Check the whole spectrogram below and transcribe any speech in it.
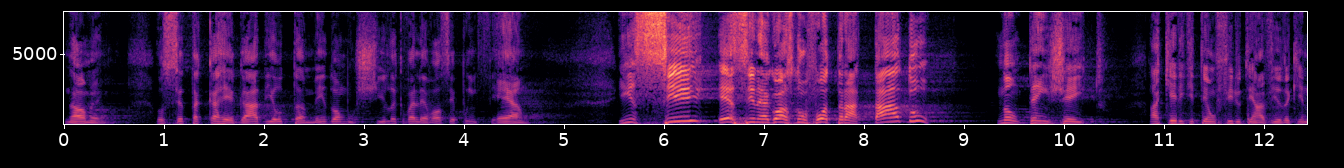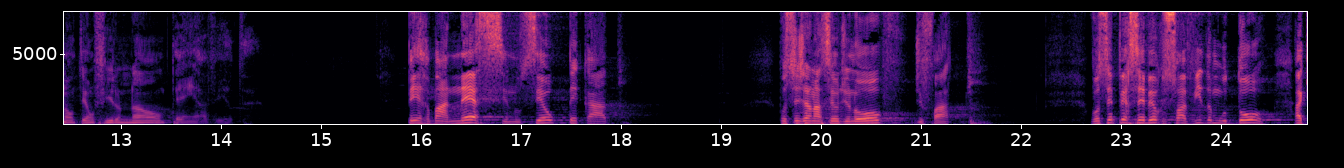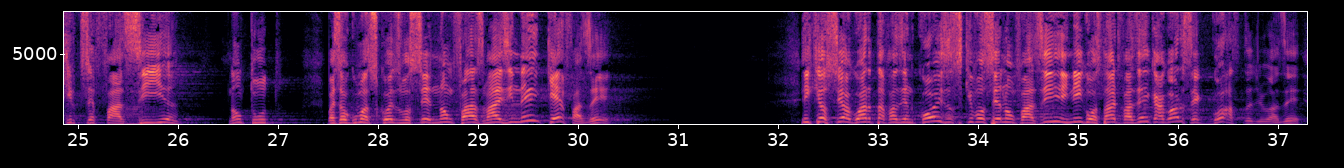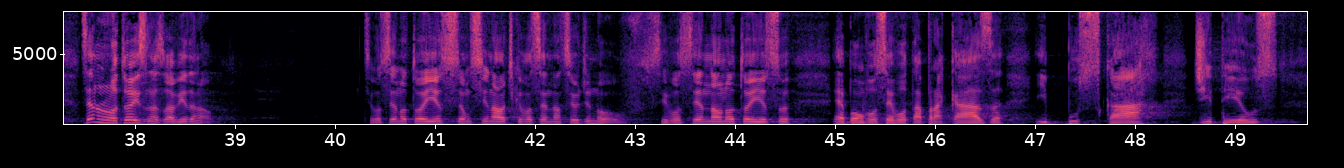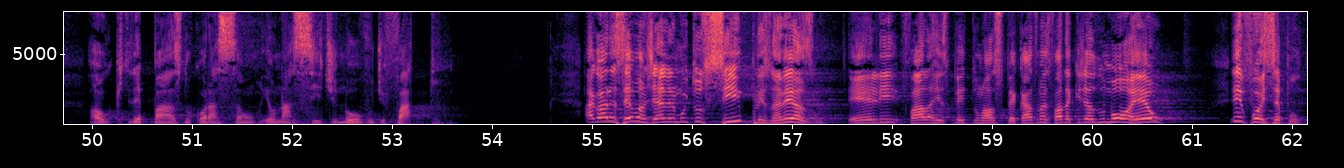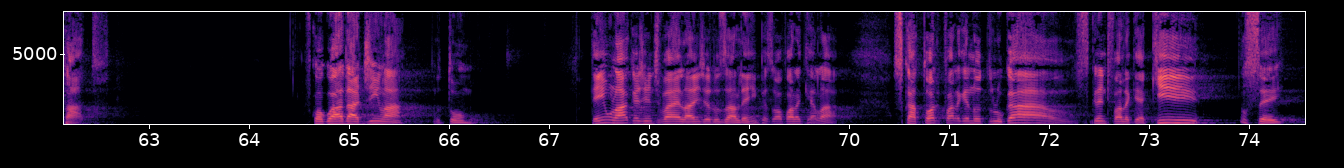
Não, meu irmão, você está carregado e eu também de uma mochila que vai levar você para o inferno. E se esse negócio não for tratado, não tem jeito. Aquele que tem um filho tem a vida, quem não tem um filho não tem a vida permanece no seu pecado. Você já nasceu de novo, de fato. Você percebeu que sua vida mudou, aquilo que você fazia, não tudo, mas algumas coisas você não faz mais e nem quer fazer. E que o Senhor agora está fazendo coisas que você não fazia e nem gostava de fazer, e que agora você gosta de fazer. Você não notou isso na sua vida, não? Se você notou isso, é um sinal de que você nasceu de novo. Se você não notou isso, é bom você voltar para casa e buscar de Deus algo que te dê paz no coração. Eu nasci de novo, de fato. Agora, esse evangelho é muito simples, não é mesmo? Ele fala a respeito dos nossos pecados, mas fala que Jesus morreu e foi sepultado. Ficou guardadinho lá no túmulo. Tem um lá que a gente vai lá em Jerusalém, o pessoal fala que é lá. Os católicos falam que é em outro lugar, os crentes falam que é aqui, não sei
